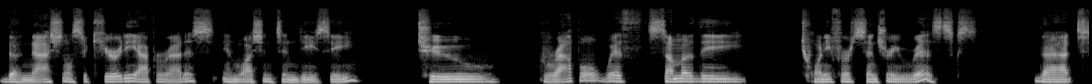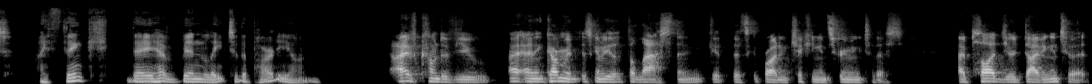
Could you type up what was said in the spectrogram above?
the national security apparatus in Washington, D.C. to grapple with some of the 21st century risks that I think they have been late to the party on. I've come to view, I, think government is going to be the last thing get, that's brought in kicking and screaming to this. I applaud your diving into it.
